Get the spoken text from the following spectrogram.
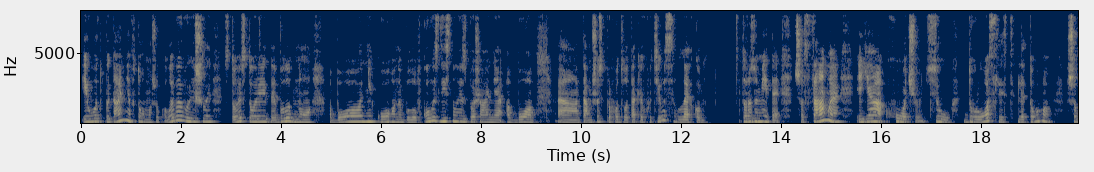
І от питання в тому, що коли ви вийшли з тої історії, де було дно, або нікого не було, в кого здійснилось бажання, або а, там щось проходило так, як хотілося, легко. То розумійте, що саме я хочу цю дорослість для того, щоб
